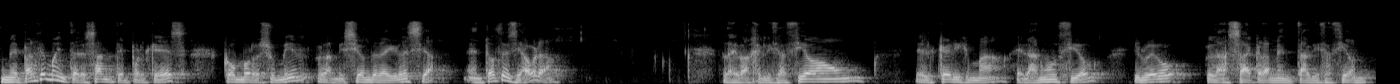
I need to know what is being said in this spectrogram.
Me parece muy interesante porque es como resumir la misión de la Iglesia entonces y ahora. La evangelización, el querigma, el anuncio y luego la sacramentalización.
